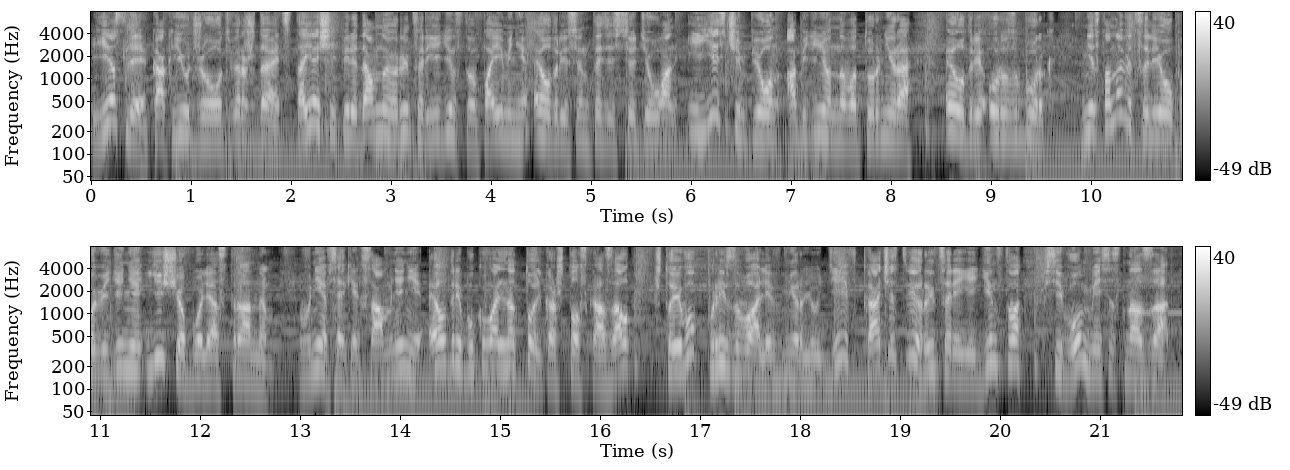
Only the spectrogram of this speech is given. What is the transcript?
Если, как Юджио утверждает, стоящий передо мной рыцарь единства по имени Элдри Синтезис 31 и есть чемпион объединенного турнира Элдри Урсбург, не становится ли его поведение еще более странным? Вне всяких сомнений, Элдри буквально только что сказал, что его призвали в мир людей в качестве рыцаря единства всего месяц назад –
